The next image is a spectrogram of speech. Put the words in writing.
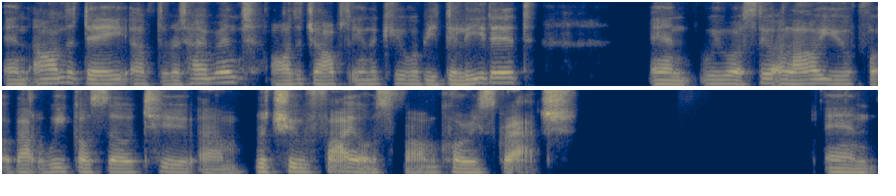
And on the day of the retirement, all the jobs in the queue will be deleted. And we will still allow you for about a week or so to um, retrieve files from Cori Scratch. And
